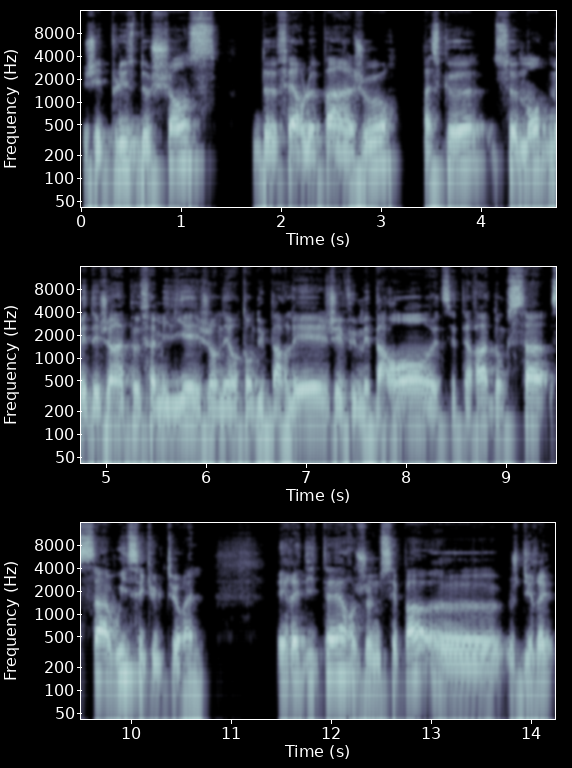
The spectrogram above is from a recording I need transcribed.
j'ai plus de chances de faire le pas un jour parce que ce monde m'est déjà un peu familier. J'en ai entendu parler, j'ai vu mes parents, etc. Donc ça, ça, oui, c'est culturel. Héréditaire, je ne sais pas. Euh, je dirais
